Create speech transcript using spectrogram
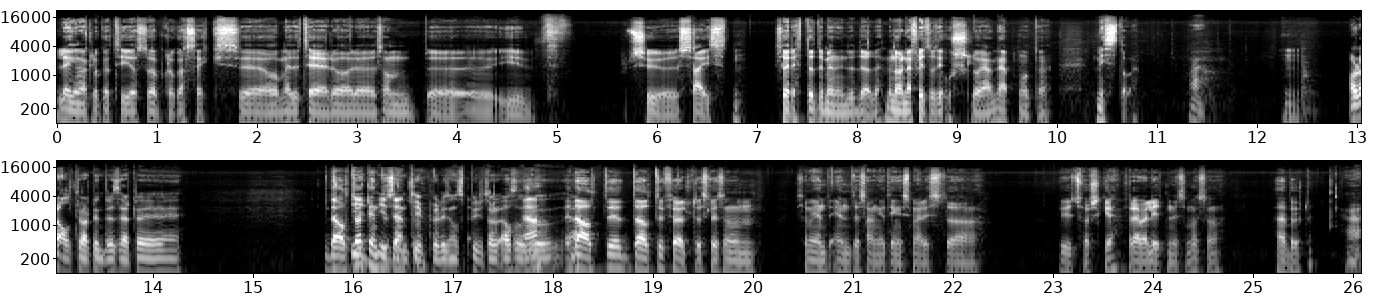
legge meg klokka ti og stå opp klokka seks eh, og meditere og eh, sånn eh, i 2016. Så rett etter meningen du døde. Men når jeg flytta til Oslo igjen, jeg på en måte mista det. Har du alltid vært interessert i, Det har alltid i, interessant. i den type liksom, spiritual... Altså, Ja, så- det har alltid, det alltid føltes liksom som en, interessante ting som jeg har lyst til å utforske fra jeg var liten, liksom. Og så har jeg bare gjort det. Ja.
